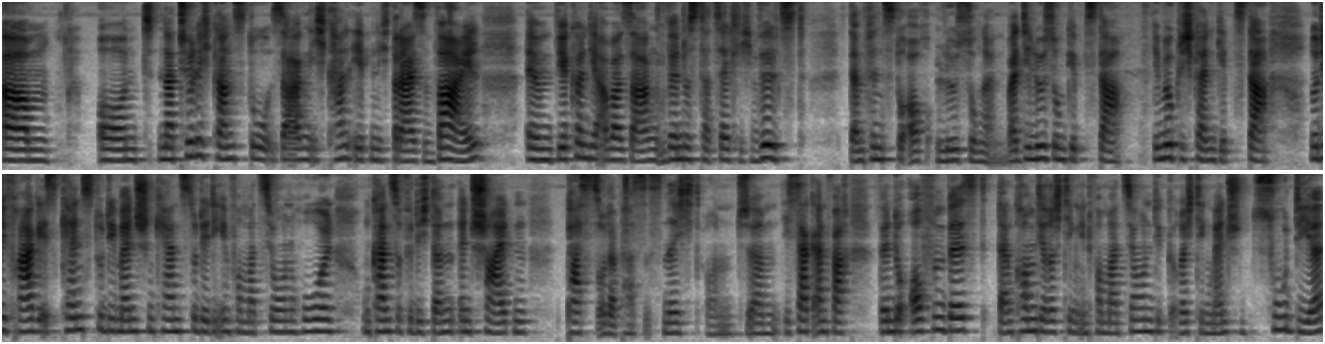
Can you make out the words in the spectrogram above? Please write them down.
Ja. Ähm, und natürlich kannst du sagen, ich kann eben nicht reisen, weil ähm, wir können dir aber sagen, wenn du es tatsächlich willst, dann findest du auch Lösungen, weil die Lösung gibt es da. Die Möglichkeiten gibt es da. Nur die Frage ist, kennst du die Menschen, kannst du dir die Informationen holen und kannst du für dich dann entscheiden, passt es oder passt es nicht. Und ähm, ich sage einfach, wenn du offen bist, dann kommen die richtigen Informationen, die richtigen Menschen zu dir,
